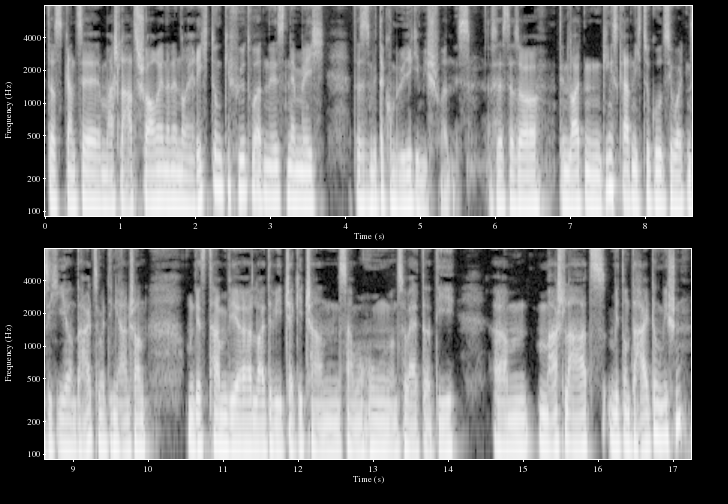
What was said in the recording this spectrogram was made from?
das ganze Martial Arts Genre in eine neue Richtung geführt worden ist, nämlich, dass es mit der Komödie gemischt worden ist. Das heißt also, den Leuten ging es gerade nicht so gut, sie wollten sich eher unterhaltsame Dinge anschauen. Und jetzt haben wir Leute wie Jackie Chan, Sammo Hung und so weiter, die ähm, Martial Arts mit Unterhaltung mischen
